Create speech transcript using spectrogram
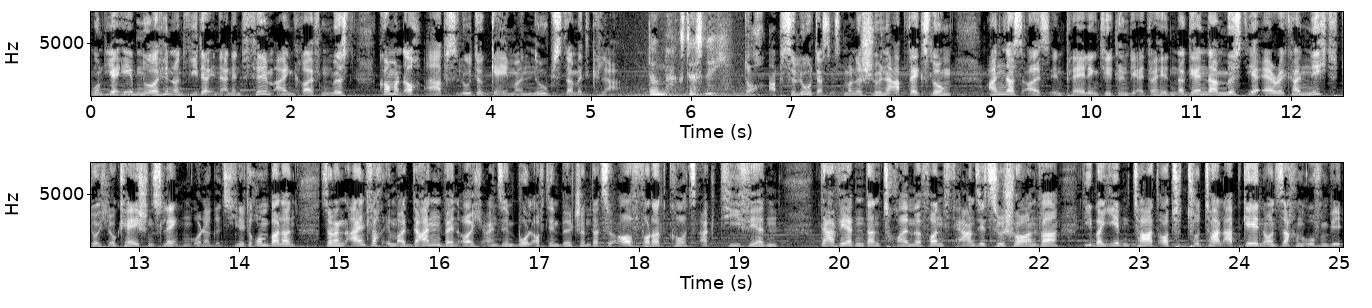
und ihr eben nur hin und wieder in einen Film eingreifen müsst, kommen auch absolute Gamer-Noobs damit klar. Du magst das nicht? Doch, absolut, das ist mal eine schöne Abwechslung. Anders als in Playlink-Titeln wie etwa Hidden Agenda müsst ihr Erika nicht durch Locations lenken oder gezielt rumballern, sondern einfach immer dann, wenn euch ein Symbol auf dem Bildschirm dazu auffordert, kurz aktiv werden. Da werden dann Träume von Fernsehzuschauern wahr, die bei jedem Tatort total abgehen und Sachen rufen wie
